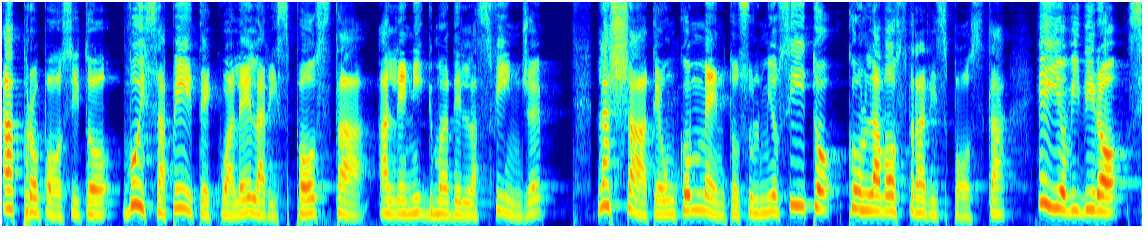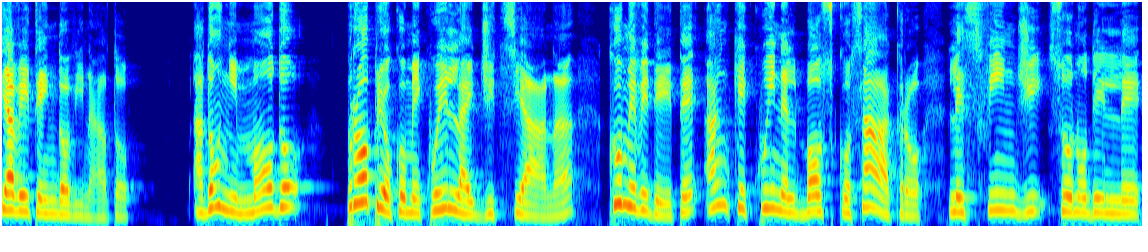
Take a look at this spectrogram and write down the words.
A proposito, voi sapete qual è la risposta all'enigma della Sfinge? Lasciate un commento sul mio sito con la vostra risposta e io vi dirò se avete indovinato. Ad ogni modo, proprio come quella egiziana, come vedete, anche qui nel bosco sacro le sfingi sono delle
